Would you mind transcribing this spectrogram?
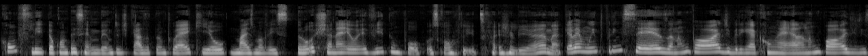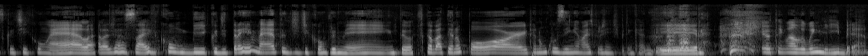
conflito acontecendo dentro de casa. Tanto é que eu, mais uma vez, trouxa, né? Eu evito um pouco os conflitos com a Juliana. Que ela é muito princesa, não pode brigar com ela, não pode discutir com ela. Ela já sai com um bico de 3 metros de comprimento, fica batendo porta, não cozinha mais pra gente brincadeira. eu tenho a lua em Libra.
